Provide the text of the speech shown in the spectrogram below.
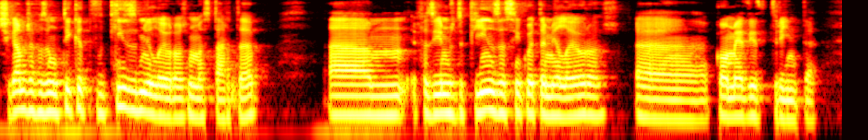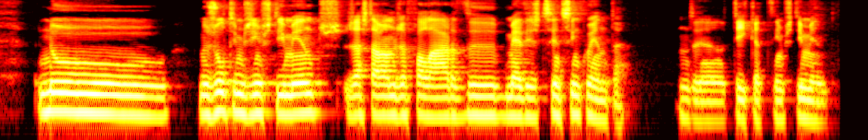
chegámos a fazer um ticket de 15 mil euros numa startup, um, fazíamos de 15 a 50 mil euros uh, com a média de 30. No, nos últimos investimentos já estávamos a falar de médias de 150 de ticket de investimento.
